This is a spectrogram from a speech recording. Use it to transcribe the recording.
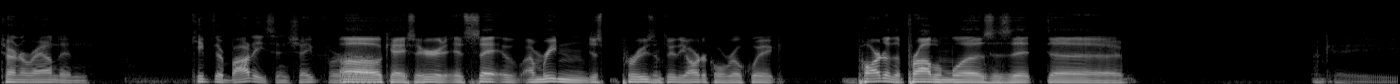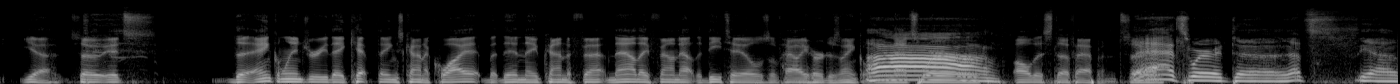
turn around and keep their bodies in shape for. Oh, uh, okay. So here it is. Say, I'm reading, just perusing through the article real quick. Part of the problem was is it. Uh, okay, yeah. So it's the ankle injury, they kept things kind of quiet, but then they've kind of found now they found out the details of how he hurt his ankle, and that's Ah. where all this stuff happened. So That's where it. Uh, that's yeah,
